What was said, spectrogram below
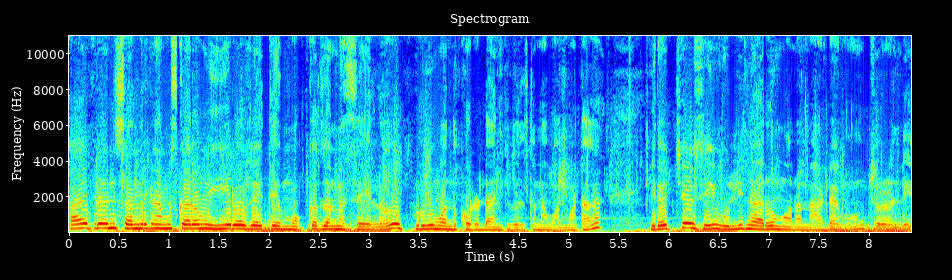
హాయ్ ఫ్రెండ్స్ అందరికీ నమస్కారం. ఈ రోజు అయితే మొక్కజొన్న సేలో పురుగు మందు కొట్టడానికి వెళ్తున్నాం అనమాట ఇది వచ్చేసి ఉల్లినారు మొన్న నాటాము చూడండి.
